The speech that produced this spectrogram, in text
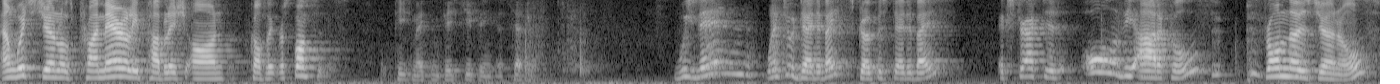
and which journals primarily publish on conflict responses, peacemaking, peacekeeping, etc. We then went to a database, Scopus database, extracted all of the articles from those journals,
